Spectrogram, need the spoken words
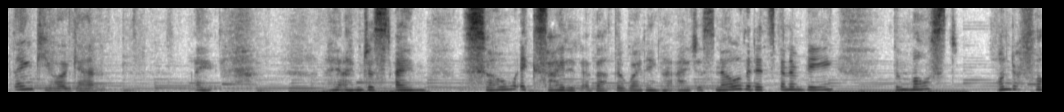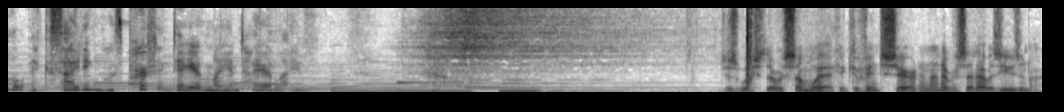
thank you again. I, I I'm just I'm so excited about the wedding. I, I just know that it's gonna be the most wonderful, exciting, most perfect day of my entire life. I just wish there was some way I could convince Sheridan I never said I was using her.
